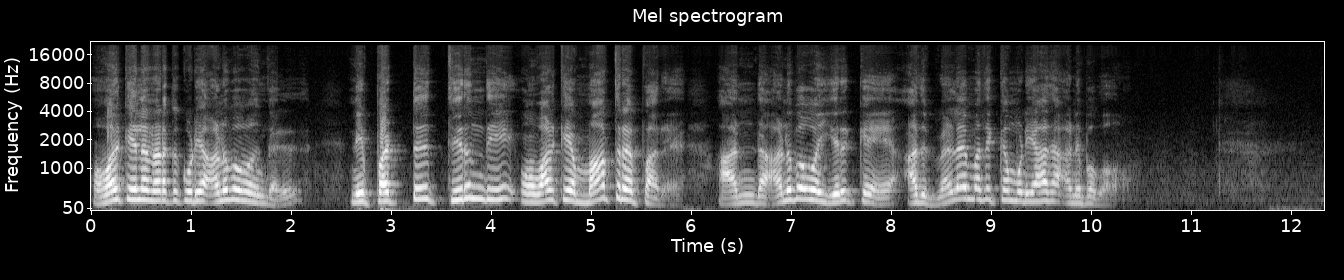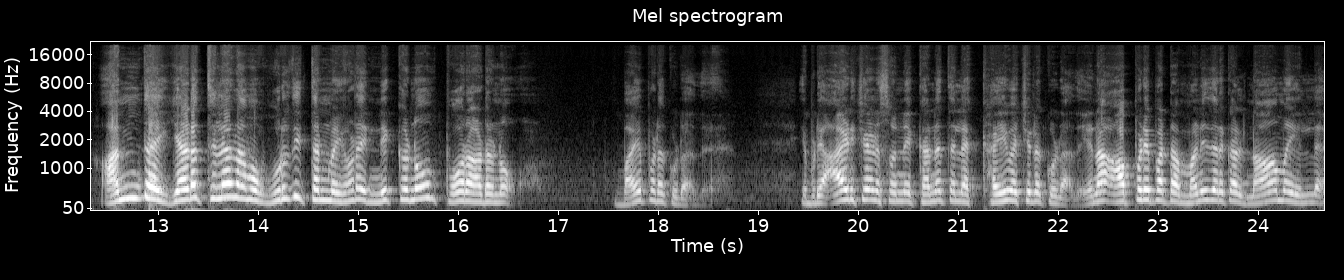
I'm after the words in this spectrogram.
உன் வாழ்க்கையில் நடக்கக்கூடிய அனுபவங்கள் நீ பட்டு திருந்தி உன் வாழ்க்கையை மாத்திரப்பார் அந்த அனுபவம் இருக்கே அது விலை மதிக்க முடியாத அனுபவம். அந்த இடத்துல நாம் உறுதித்தன்மையோடு நிற்கணும் போராடணும். பயப்படக்கூடாது. இப்படி ஆயிடுச்சேன்னு சொன்ன கன்னத்தில் கை வச்சிடக்கூடாது. ஏன்னா அப்படிப்பட்ட மனிதர்கள் நாம இல்லை.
